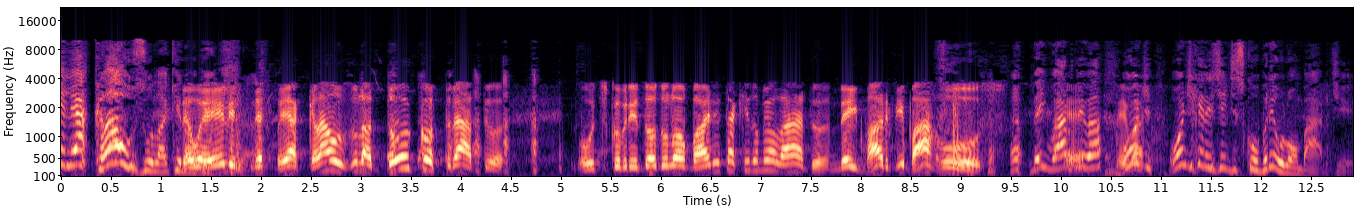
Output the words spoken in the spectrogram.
ele, é a cláusula que não, Não é deixa. ele, é a cláusula do contrato. O descobridor do Lombardi está aqui do meu lado, Neymar de Barros. Neymar, É, Neymar. Onde, onde que ele te descobriu, Lombardi?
